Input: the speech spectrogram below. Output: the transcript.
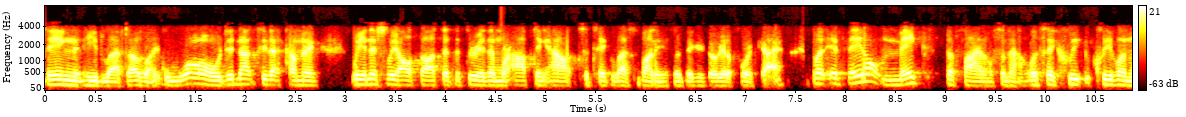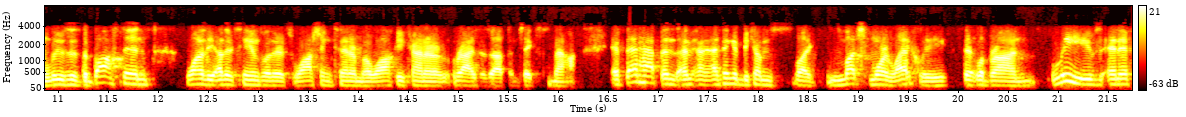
seeing that he'd left. I was like, "Whoa!" Did not see that coming we initially all thought that the three of them were opting out to take less money so they could go get a fourth guy. But if they don't make the final somehow, let's say Cle- Cleveland loses to Boston, one of the other teams, whether it's Washington or Milwaukee, kind of rises up and takes them out. If that happens, I, mean, I think it becomes like much more likely that LeBron leaves. And if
